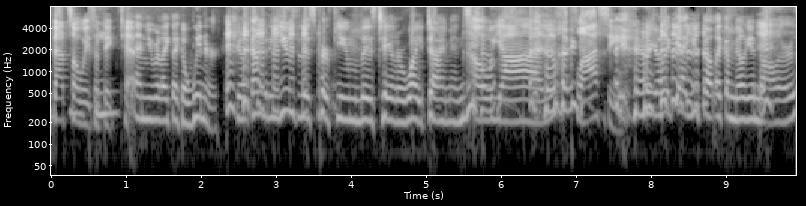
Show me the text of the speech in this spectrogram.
that's oh, always a big please?" tip. And you were like like a winner. You're like, "I'm going to use this perfume, Liz Taylor White Diamonds." oh know? yeah, that's classy. You're like, yeah, you felt like a million dollars.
